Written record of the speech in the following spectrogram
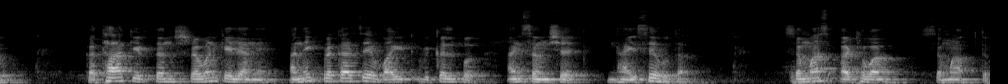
कथा कीर्तन श्रवण केल्याने अनेक प्रकारचे वाईट विकल्प आणि संशय नाहीसे होतात. समास आठवा समाप्त.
